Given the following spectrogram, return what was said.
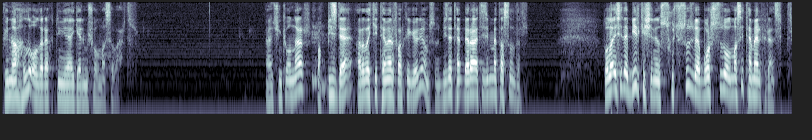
günahlı olarak dünyaya gelmiş olması vardır. Yani çünkü onlar, bak bizde aradaki temel farkı görüyor musunuz? Bizde beraat-i zimmet asıldır. Dolayısıyla bir kişinin suçsuz ve borçsuz olması temel prensiptir.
